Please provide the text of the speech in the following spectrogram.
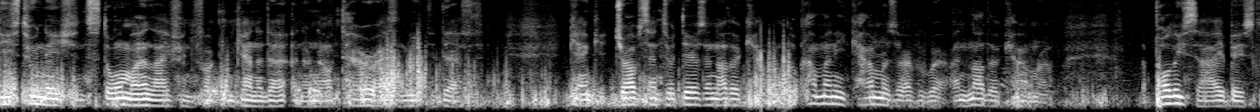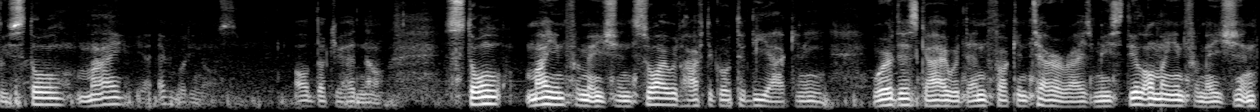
These two nations stole my life in fucking Canada and are now terrorizing me to death. Can't get job center. There's another camera. Look how many cameras are everywhere. Another camera police I basically stole my yeah everybody knows. I'll duck your head now. Stole my information so I would have to go to Diakonie where this guy would then fucking terrorize me steal all my information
